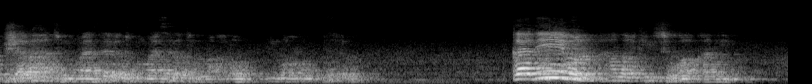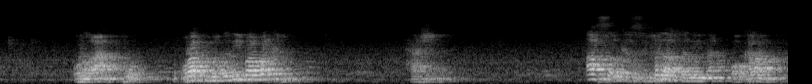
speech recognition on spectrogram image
mushaabahatu mumaahalatu mumaahalatu lmaqluuq in maqluuq qadiimun hadalkiisu waa qadiim qur'aanku qur'aanku qadiim baa marka xaasha asalka sifada qadiima oo kalaamka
